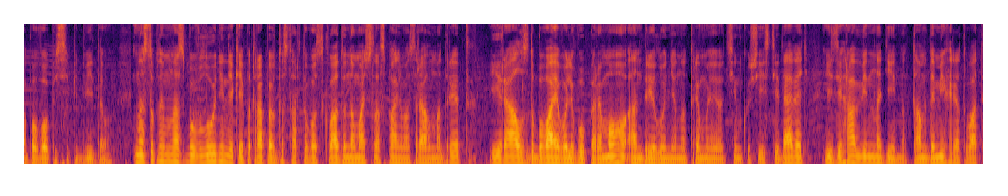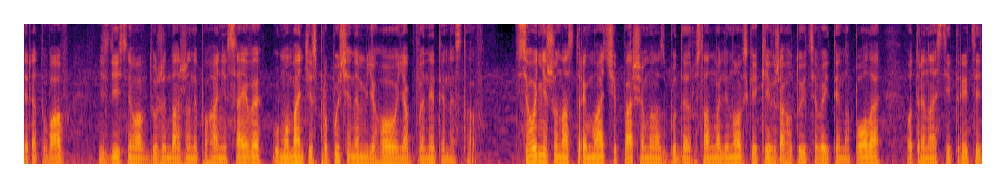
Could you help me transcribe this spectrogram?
або в описі під відео. Наступним у нас був Лунін, який потрапив до стартового складу на матч Лас Пальмас Реал Мадрид. І Реал здобуває вольову перемогу. Андрій Лунін отримує оцінку 6,9. І зіграв він надійно. Там, де міг рятувати, рятував. Здійснював дуже даже непогані сейви. У моменті з пропущеним його я б винити не став. Сьогодні ж у нас три матчі. Першим у нас буде Руслан Маліновський, який вже готується вийти на поле о 13.30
